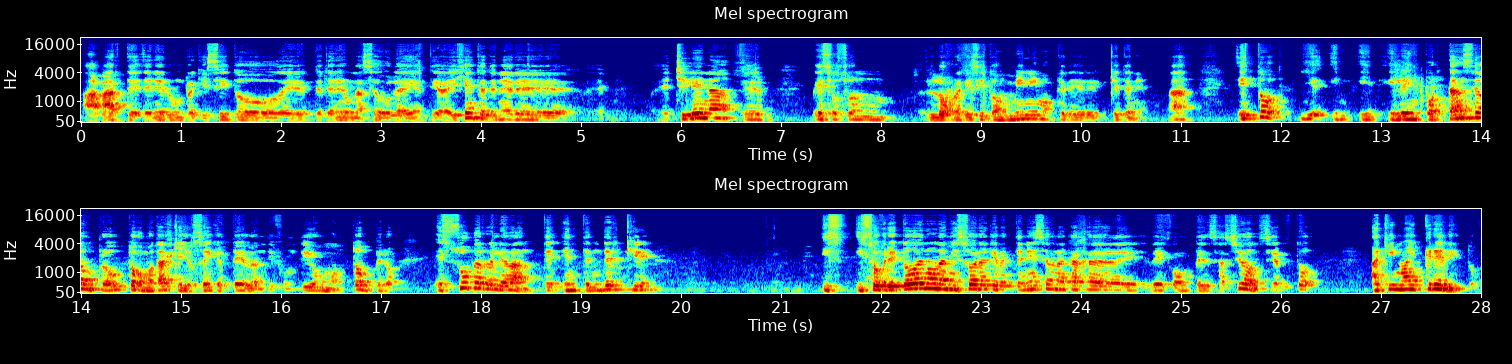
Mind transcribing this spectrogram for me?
aparte de tener un requisito de, tener una cédula de identidad vigente, tener chilena, esos son los requisitos mínimos que, tenemos. ¿ah? Esto y, la importancia de un producto como tal, que yo sé que ustedes lo han difundido un montón, pero es súper relevante entender que, y, sobre todo en una emisora que pertenece a una caja de, de compensación, ¿cierto? Aquí no hay crédito.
